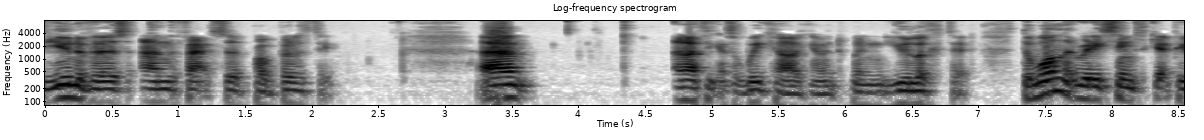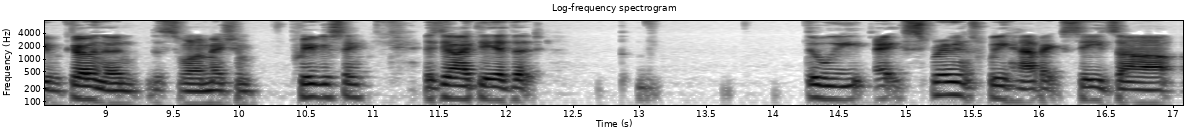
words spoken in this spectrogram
the universe and the facts of probability. Um, and I think that's a weak argument when you look at it. The one that really seems to get people going, though, and this is what I mentioned previously, is the idea that the experience we have exceeds our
